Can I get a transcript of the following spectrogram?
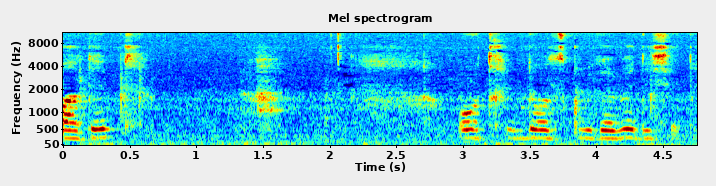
ვაგეთ 4 დოლს გვიგებენ ისეთი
